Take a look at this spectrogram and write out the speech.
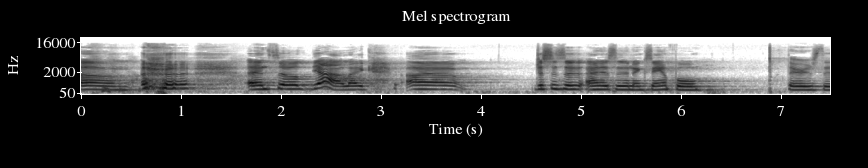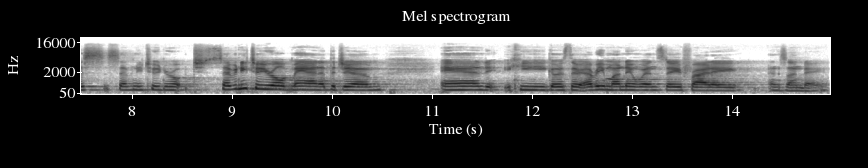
Um, and so, yeah, like, uh, just as, a, as an example, there's this 72 year old 72 year old man at the gym and he goes there every Monday, Wednesday, Friday, and Sunday.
